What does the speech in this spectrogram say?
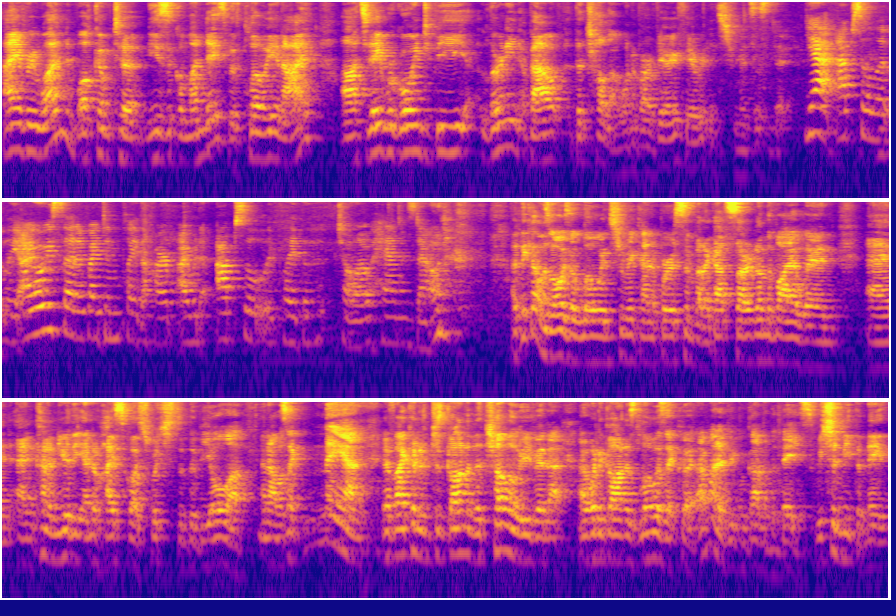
Hi everyone, welcome to Musical Mondays with Chloe and I. Uh, today we're going to be learning about the cello, one of our very favorite instruments, isn't it? Yeah, absolutely. I always said if I didn't play the harp, I would absolutely play the cello, hands down. I think I was always a low instrument kind of person, but I got started on the violin and, and kind of near the end of high school I switched to the viola and I was like, man, if I could have just gone to the cello even, I, I would have gone as low as I could. I might have even gone to the bass. We should meet the, ma-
